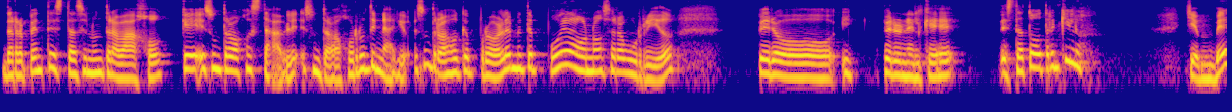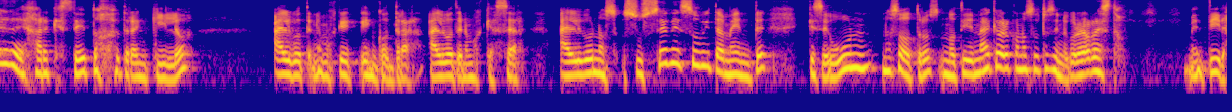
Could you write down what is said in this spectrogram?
De repente estás en un trabajo que es un trabajo estable, es un trabajo rutinario, es un trabajo que probablemente pueda o no ser aburrido, pero, pero en el que está todo tranquilo. Y en vez de dejar que esté todo tranquilo, algo tenemos que encontrar, algo tenemos que hacer, algo nos sucede súbitamente que según nosotros no tiene nada que ver con nosotros, sino con el resto. Mentira.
